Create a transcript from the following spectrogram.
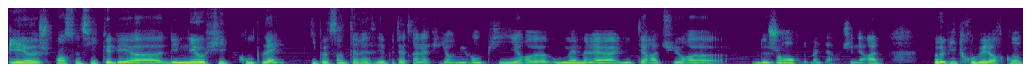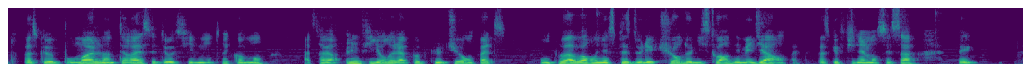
Et euh, je pense aussi que des, euh, des néophytes complets qui peuvent s'intéresser peut-être à la figure du vampire euh, ou même à la littérature de genre de manière générale, peuvent y trouver leur compte parce que pour moi l'intérêt c'était aussi de montrer comment à travers une figure de la pop culture en fait on peut avoir une espèce de lecture de l'histoire des médias en fait parce que finalement c'est ça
